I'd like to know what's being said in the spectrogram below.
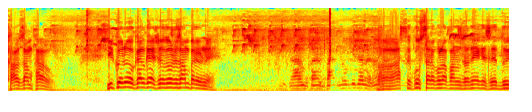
খাও জাম খাও। ই করো কালকে এসে করে জাম পারে নে? হ্যাঁ আজকে কুস্তারা পোলা পানটা নিয়ে গেছে দুই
